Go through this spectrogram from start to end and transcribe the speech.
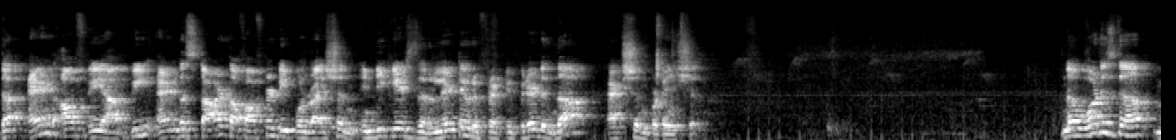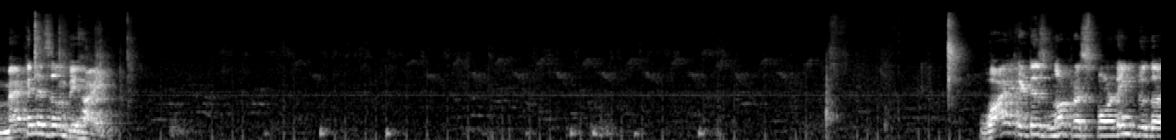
the end of ARP and the start of after depolarization indicates the relative refractory period in the action potential. Now what is the mechanism behind? Why it is not responding to the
